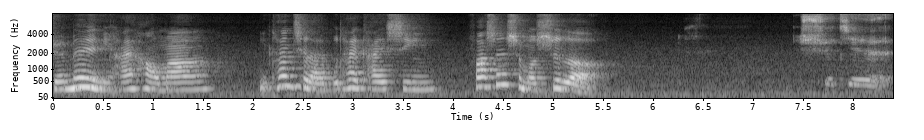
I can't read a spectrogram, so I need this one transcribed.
学妹，你还好吗？你看起来不太开心，发生什么事了？学姐，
